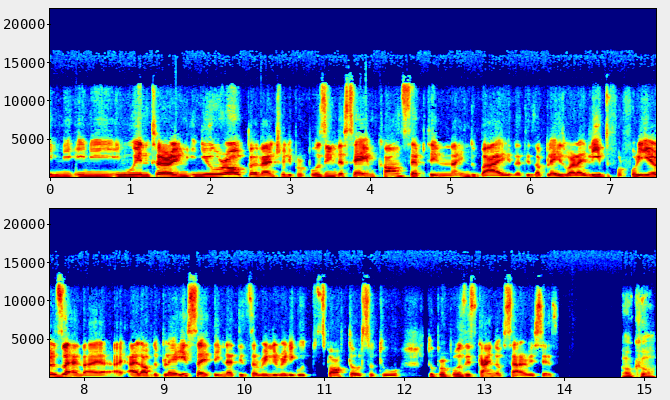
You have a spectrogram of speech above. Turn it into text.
in in in winter in, in Europe, eventually proposing the same concept in in Dubai. That is a place where I lived for four years, and I, I, I love the place. I think that it's a really really good spot also to to propose this kind of services. Oh, cool.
